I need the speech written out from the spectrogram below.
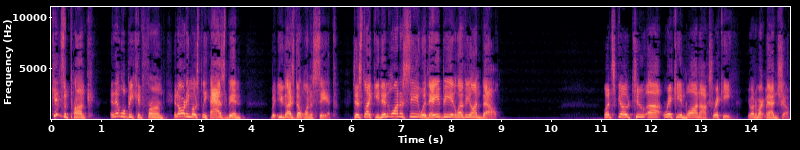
Kid's a punk, and it will be confirmed. It already mostly has been, but you guys don't want to see it. Just like you didn't want to see it with AB and Le'Veon Bell. Let's go to uh, Ricky and Blawnox. Ricky, you're on the Mark Madden Show.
